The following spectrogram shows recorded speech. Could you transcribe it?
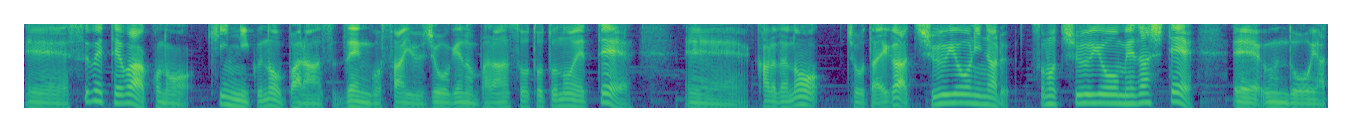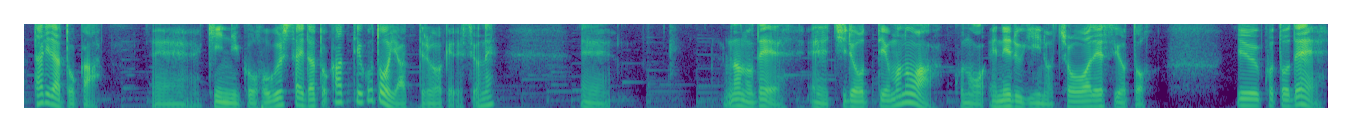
えー、全てはこの筋肉のバランス前後左右上下のバランスを整えて、えー、体の状態が中庸になるその中庸を目指して、えー、運動をやったりだとか、えー、筋肉をほぐしたりだとかっていうことをやってるわけですよね。えー、なので、え治療っていうものはこのエネルギーの調和ですよということで、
